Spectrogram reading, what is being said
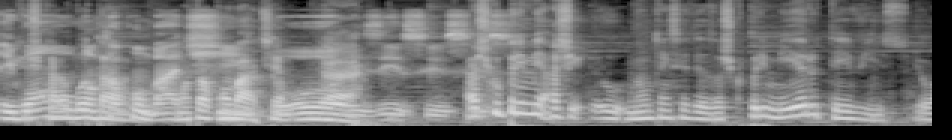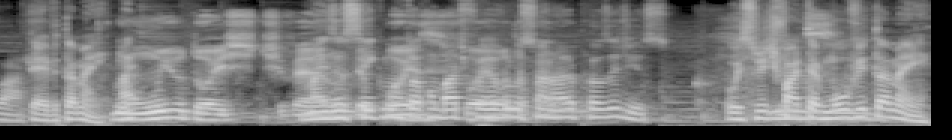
Igual o Mortal. Kombat Mortal Kombat, é. 2, isso, isso. Acho que o isso. primeiro. Acho, não tenho certeza. Acho que o primeiro teve isso, eu acho. Teve também. O Mas- 1 e o 2 tiveram. Mas eu sei que Mortal Kombat foi revolucionário por causa disso. O Street Fighter Movie também.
